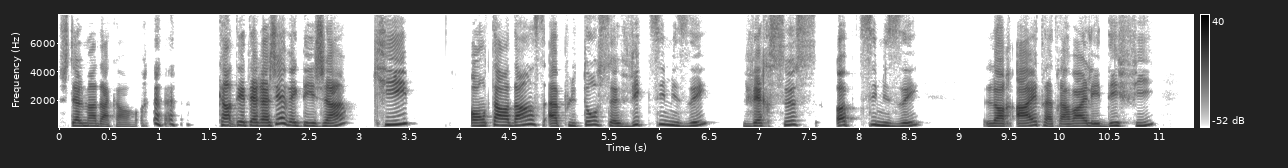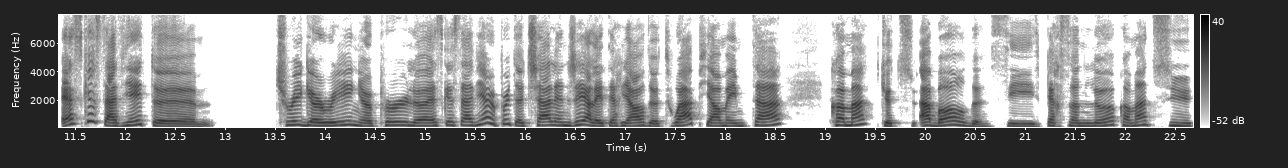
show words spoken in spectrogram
Je suis tellement d'accord. Quand tu interagis avec des gens qui ont tendance à plutôt se victimiser versus optimiser leur être à travers les défis, est-ce que ça vient te, triggering un peu, là? Est-ce que ça vient un peu te challenger à l'intérieur de toi? Puis en même temps, comment que tu abordes ces personnes-là? Comment tu,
